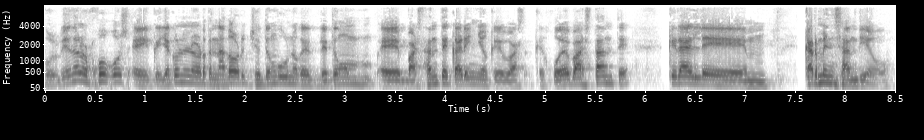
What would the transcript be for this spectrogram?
Volviendo a los juegos, eh, que ya con el ordenador, yo tengo uno que le tengo eh, bastante cariño, que, bas- que jugué bastante, que era el de mm, Carmen San Diego.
